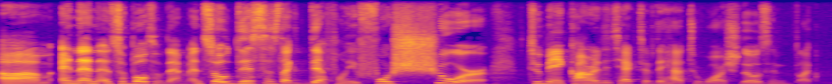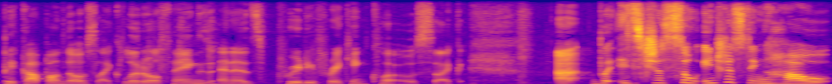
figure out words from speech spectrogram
um, and then and so both of them. And so this is like definitely for sure to make Comrade Detective they had to watch those and like pick up on those like little things and it's pretty freaking close like uh, but it's just so interesting how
